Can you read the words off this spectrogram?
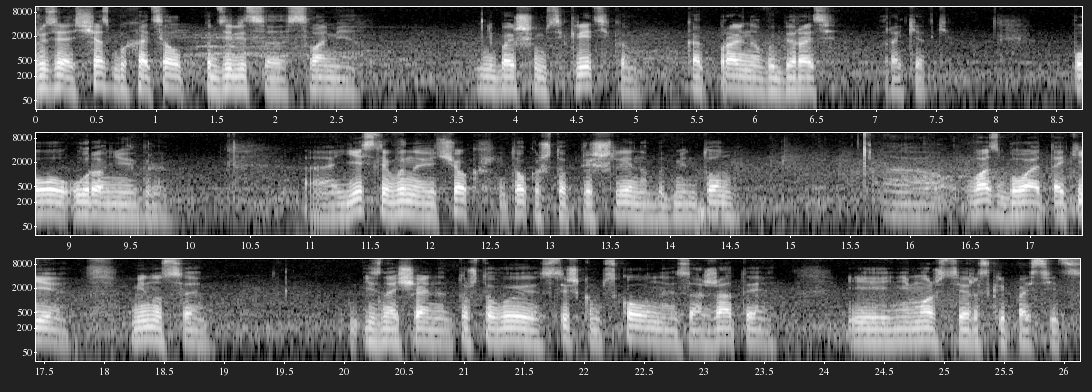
Друзья, сейчас бы хотел поделиться с вами небольшим секретиком, как правильно выбирать ракетки по уровню игры. Э, Если вы новичок и только что пришли на бадминтон, э, у вас бывают такие минусы изначально, то что вы слишком скованные, зажатые и не можете раскрепоститься.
